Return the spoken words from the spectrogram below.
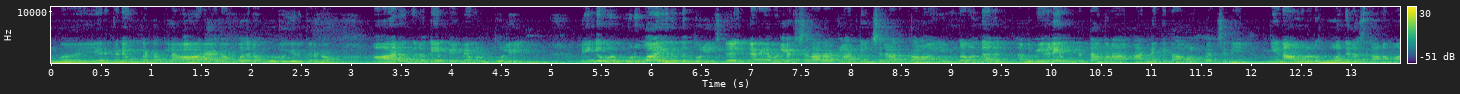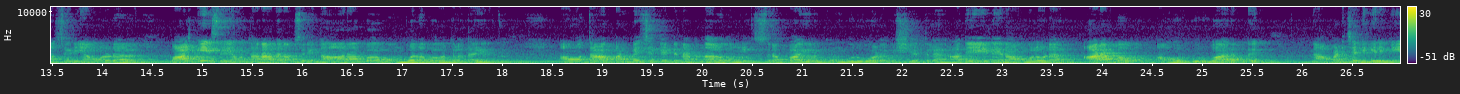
உங்கள் ஏற்கனவே உங்கள் கட்டத்தில் ஆறாயிரம் ஒன்பதாயிரம் குரு இருக்கிற இடம் ஆறுங்கிறது எப்பயுமே உங்களுக்கு தொழில். நீங்கள் ஒரு குருவாக இருந்து தொழில் நிறைய பேர் லெக்சராக இருக்கலாம் டீச்சராக இருக்கலாம். இவங்க வந்து அந்த அந்த வேலையை விட்டுட்டாங்கன்னா அன்னைக்கு தான் அவங்களுக்கு பிரச்சனை. ஏன்னா அவங்களோட போஜன ஸ்தானமாக சரி அவங்களோட வாழ்க்கையும் சரி அவங்க தராதரம் சரி அந்த ஆறாம் பாவம் ஒன்பதாம் பாவத்தில் தான் இருக்குது அவங்க தாப்பன் பேச்சை கேட்டு நடந்தாலும் அவங்களுக்கு சிறப்பாக இருக்கும் குருவோட விஷயத்தில். அதே நேரம் அவங்களோட ஆரம்பம் அவங்க ஒரு குருவாக இருந்து. நான் படித்த டிகிரிக்கு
